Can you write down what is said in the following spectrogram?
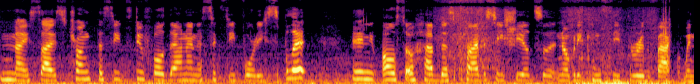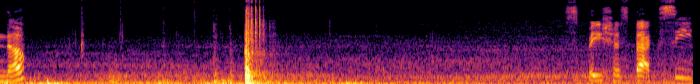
Nice size trunk. The seats do fold down in a 60-40 split. And you also have this privacy shield so that nobody can see through the back window. Spacious back seat.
